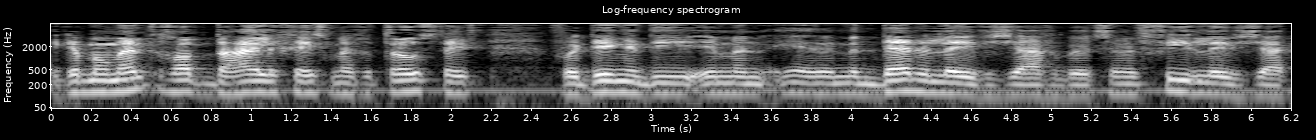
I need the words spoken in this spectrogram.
Ik heb momenten gehad dat de Heilige Geest mij getroost heeft voor dingen die in mijn, in mijn derde levensjaar gebeurd zijn, mijn vierde levensjaar.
